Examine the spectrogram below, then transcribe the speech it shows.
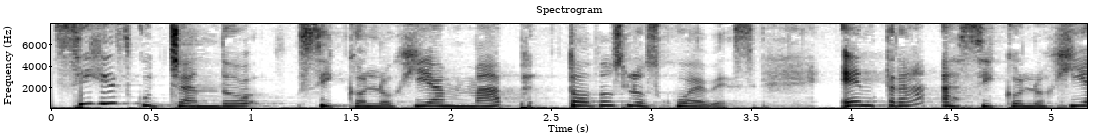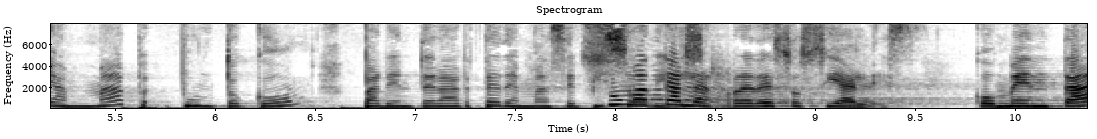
Sigue escuchando Psicología MAP todos los jueves. Entra a psicologiamap.com para enterarte de más episodios. Súmate a las redes sociales. Comenta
